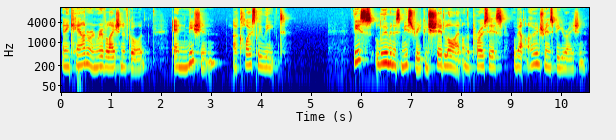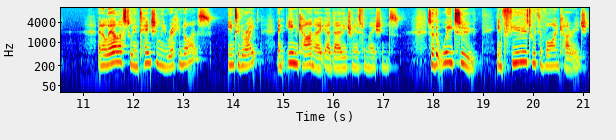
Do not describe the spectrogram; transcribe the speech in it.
an encounter and revelation of God, and mission are closely linked. This luminous mystery could shed light on the process of our own transfiguration and allow us to intentionally recognise, integrate, and incarnate our daily transformations so that we too infused with divine courage,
